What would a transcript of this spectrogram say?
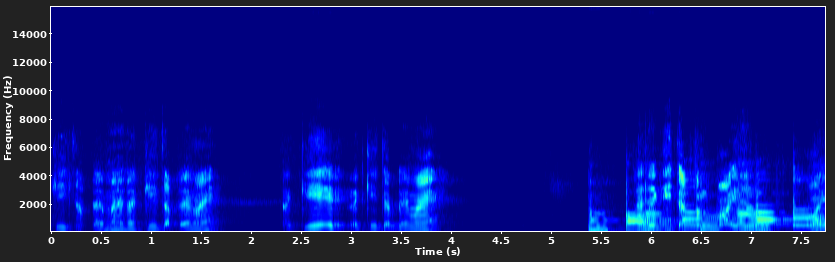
กกี้จับได้ไหมลักกี้จับได้ไหมลักกี้ลักกี้จับได้ไหมถ้าลักกี้จับต้องปล่อยนะลูกปล่อย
